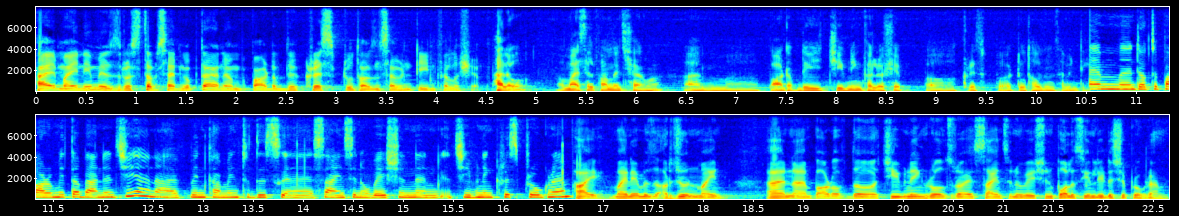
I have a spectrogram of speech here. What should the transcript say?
Hi, my name is Rustam Sengupta and I'm part of the CRISP 2017 Fellowship. Hello, uh, myself Amit Sharma. I'm uh, part of the Chevening Fellowship uh, CRISP uh, 2017. I'm uh, Dr. Paramita Banerjee and I've been coming to this uh, Science Innovation and Chevening CRISP program. Hi, my name is Arjun Main and I'm part of the Chevening Rolls-Royce Science Innovation Policy and Leadership Program.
